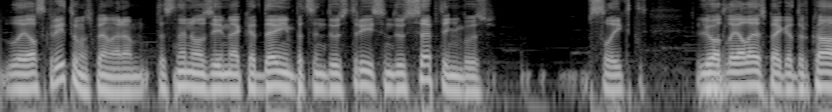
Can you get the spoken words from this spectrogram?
liels kritums, piemēram, tas nenozīmē, ka 19, 23 un 27 būs slikti. Ļoti liela iespēja, ka tur kā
